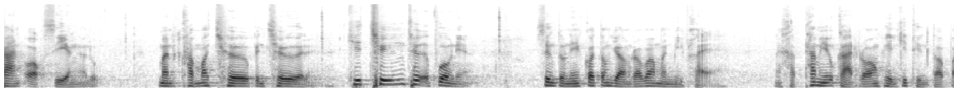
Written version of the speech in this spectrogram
การออกเสียงอะลูกมันคำว่าเชอเป็นเชอคิดชื้งเชอพวกเนี่ย ซึ่งตรงนี้ก็ต้องยอมรับว่ามันมีแผลนะครับถ้ามีโอกาสร้องเพลงคิดถึงต่อไป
